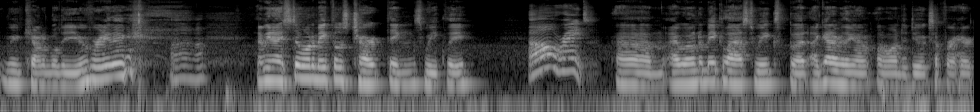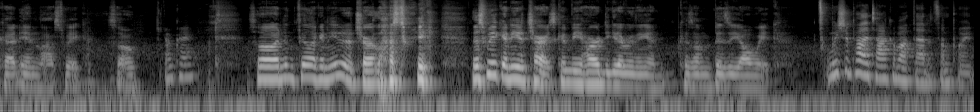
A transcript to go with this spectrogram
Are we accountable to you for anything? I don't know. I mean, I still want to make those chart things weekly. Oh, right. Um, I wanted to make last week's, but I got everything I, I wanted to do except for a haircut in last week. So, Okay. so I didn't feel like I needed a chart last week. This week I need a chart. It's gonna be hard to get everything in because I'm busy all week. We should probably talk about that at some point.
